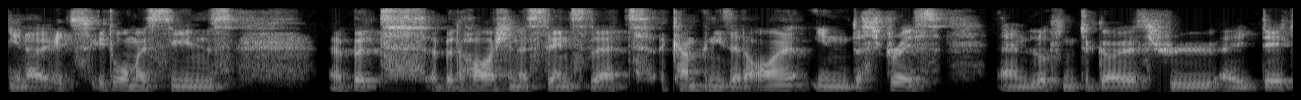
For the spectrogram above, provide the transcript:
you know, it's it almost seems a bit a bit harsh in a sense that companies that are in distress and looking to go through a debt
